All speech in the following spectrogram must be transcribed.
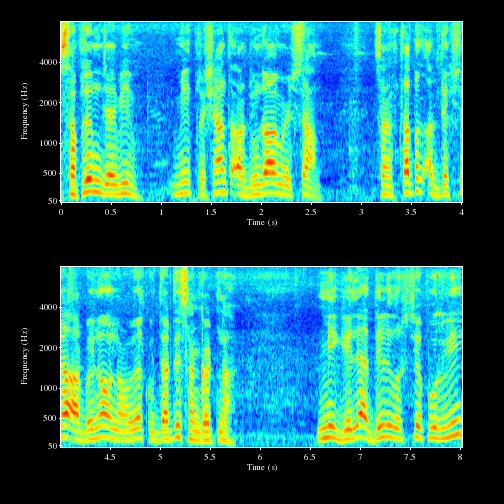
सप्रेम जय भीम. मी प्रशांत अर्जुनराव मेश्राम. संस्थापक अध्यक्ष अभिनव नवयक विद्यार्थी संघटना. मी गेल्या दीड वर्षापूर्वी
